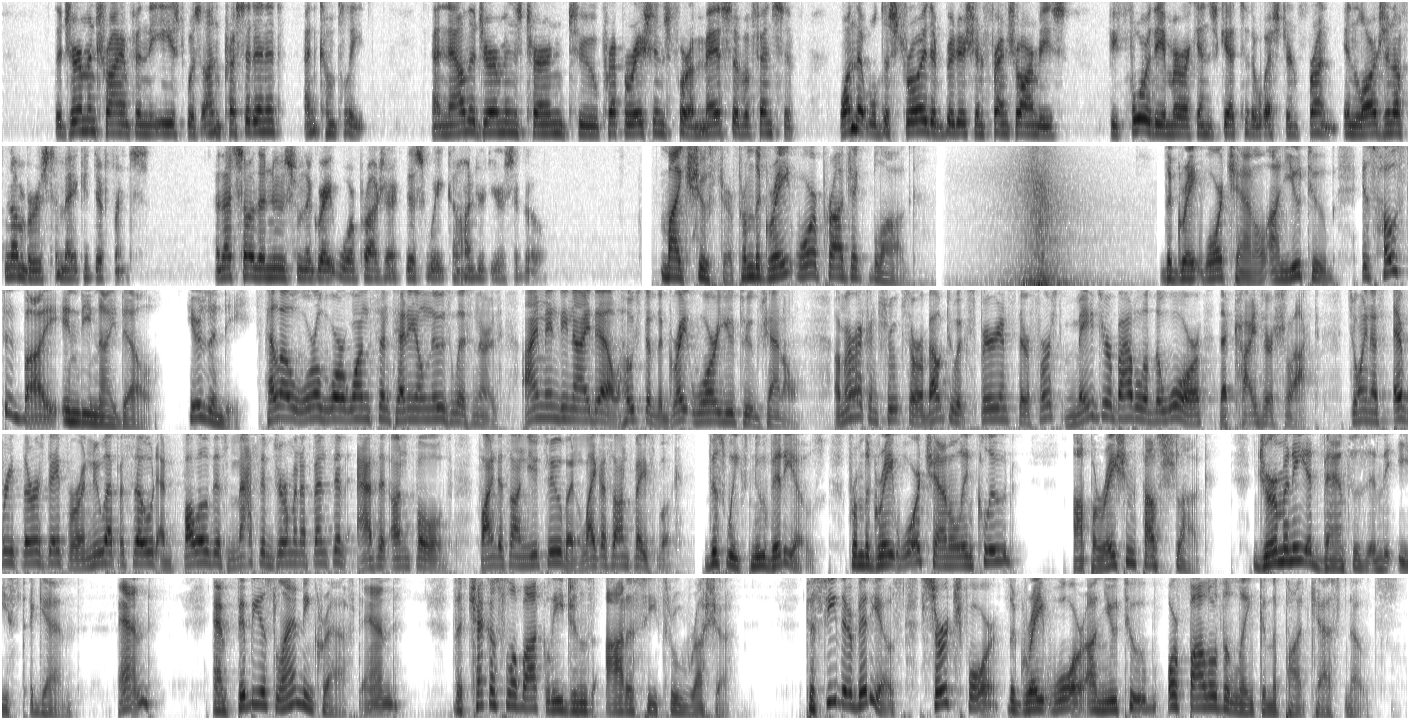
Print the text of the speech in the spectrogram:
The German triumph in the East was unprecedented and complete. And now the Germans turn to preparations for a massive offensive, one that will destroy the British and French armies before the Americans get to the Western Front in large enough numbers to make a difference. And that's some of the news from the Great War Project this week, 100 years ago. Mike Shuster from the Great War Project blog. The Great War Channel on YouTube is hosted by Indy Neidell. Here's Indy. Hello, World War I Centennial News listeners. I'm Indy Neidell, host of the Great War YouTube channel. American troops are about to experience their first major battle of the war, the Kaiserschlacht. Join us every Thursday for a new episode and follow this massive German offensive as it unfolds. Find us on YouTube and like us on Facebook. This week's new videos from the Great War Channel include Operation Faustschlag, Germany advances in the east again, and amphibious landing craft, and the Czechoslovak Legion's odyssey through Russia. To see their videos, search for The Great War on YouTube or follow the link in the podcast notes.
